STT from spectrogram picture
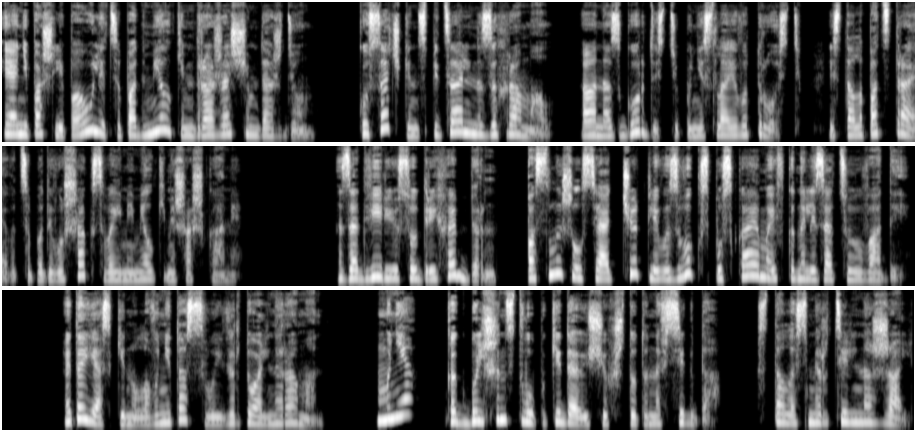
и они пошли по улице под мелким дрожащим дождем. Кусачкин специально захромал, а она с гордостью понесла его трость и стала подстраиваться под его шаг своими мелкими шажками. За дверью Содри Хэбберн послышался отчетливый звук спускаемой в канализацию воды. Это я скинула в унитаз свой виртуальный роман. Мне, как большинству покидающих что-то навсегда, стало смертельно жаль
